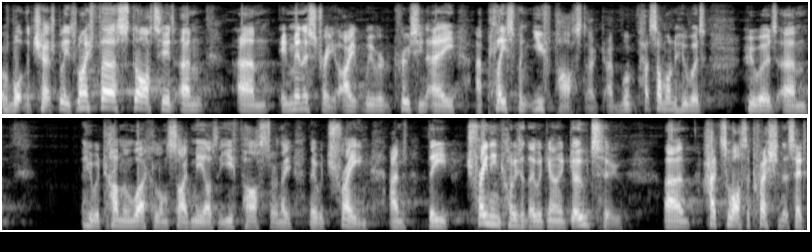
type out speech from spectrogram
of what the church believes. When I first started um, um, in ministry, I, we were recruiting a, a placement youth pastor, uh, someone who would, who would, um, who would come and work alongside me as the youth pastor, and they, they would train. And the training college that they were going to go to um, had to ask a question that said,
